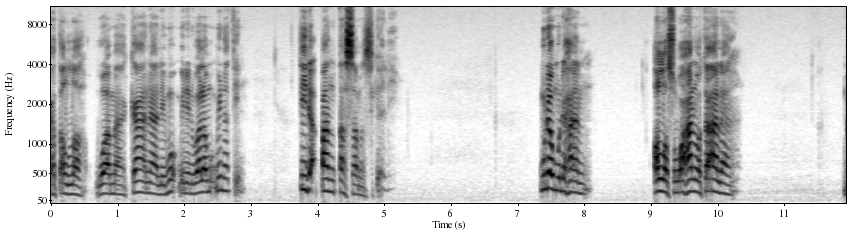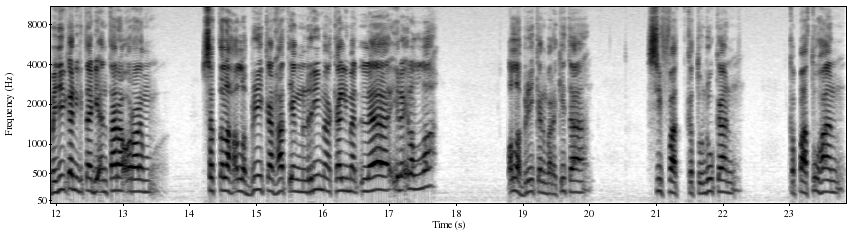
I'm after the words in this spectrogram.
Kata Allah, wa ma kana li mu'minin wala mu'minatin. Tidak pantas sama sekali Mudah-mudahan Allah Subhanahu wa taala menjadikan kita di antara orang setelah Allah berikan hati yang menerima kalimat la ilaha illallah Allah berikan kepada kita sifat ketundukan, kepatuhan,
